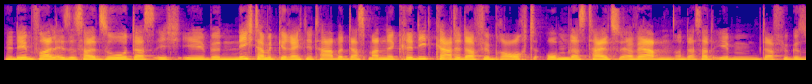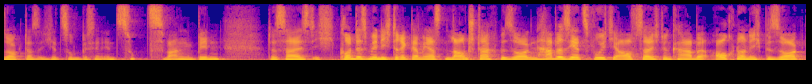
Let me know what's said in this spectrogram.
In dem Fall ist es halt so, dass ich eben nicht damit gerechnet habe, dass man eine Kreditkarte dafür braucht, um das Teil zu erwerben. Und das hat eben dafür gesorgt, dass ich jetzt so ein bisschen in Zugzwang bin. Das heißt, ich konnte es mir nicht direkt am ersten Launchtag besorgen, habe es jetzt, wo ich die Aufzeichnung habe, auch noch nicht besorgt.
